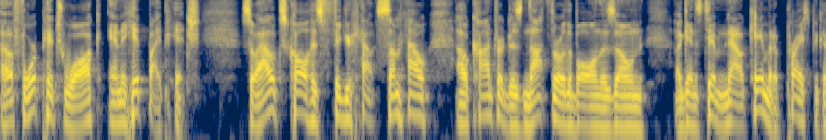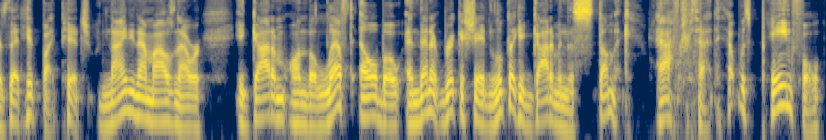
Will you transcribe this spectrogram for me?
a four pitch walk, and a hit by pitch. So Alex Call has figured out somehow Alcantara does not throw the ball in the zone against him. Now it came at a price because that hit by pitch, 99 miles an hour, it got him on the left elbow and then it ricocheted and looked like it got him in the stomach after that. That was painful.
